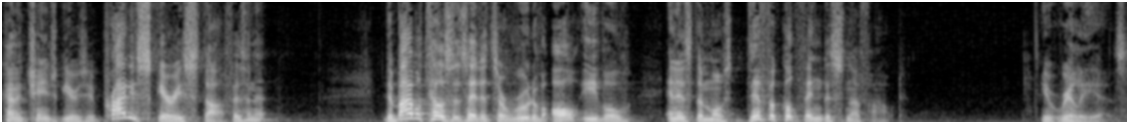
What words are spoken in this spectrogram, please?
kind of change gears here, pride is scary stuff, isn't it? The Bible tells us that it's a root of all evil and is the most difficult thing to snuff out. It really is.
